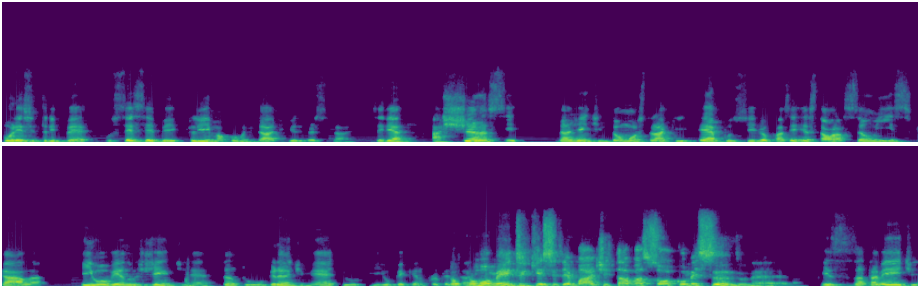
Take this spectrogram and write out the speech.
por esse tripé, o CCB, Clima, Comunidade e Biodiversidade. Seria a chance da gente, então, mostrar que é possível fazer restauração em escala envolvendo gente, né? tanto o grande, médio e o pequeno proprietário. No momento em que esse debate estava só começando, né? Exatamente.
